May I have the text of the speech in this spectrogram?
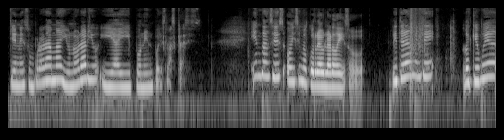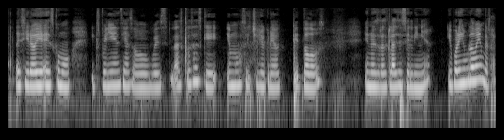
Tienes un programa y un horario y ahí ponen pues las clases. Y entonces hoy se me ocurre hablar de eso. Literalmente lo que voy a decir hoy es como experiencias o pues las cosas que hemos hecho yo creo que todos en nuestras clases en línea. Y por ejemplo voy a empezar.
